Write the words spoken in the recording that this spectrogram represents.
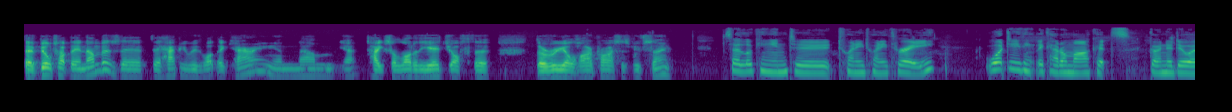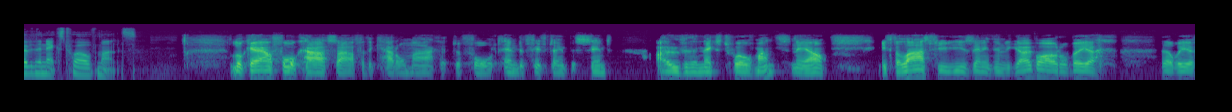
they've built up their numbers, they're they're happy with what they're carrying, and um, takes a lot of the edge off the the real high prices we've seen. So, looking into 2023, what do you think the cattle market's going to do over the next 12 months? Look, our forecasts are for the cattle market to fall 10 to 15 percent over the next 12 months. Now, if the last few years anything to go by, it'll be a there'll be a,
